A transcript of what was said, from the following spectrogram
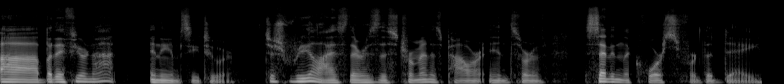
Uh, but if you're not an EMC tour. Just realize there is this tremendous power in sort of setting the course for the day,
